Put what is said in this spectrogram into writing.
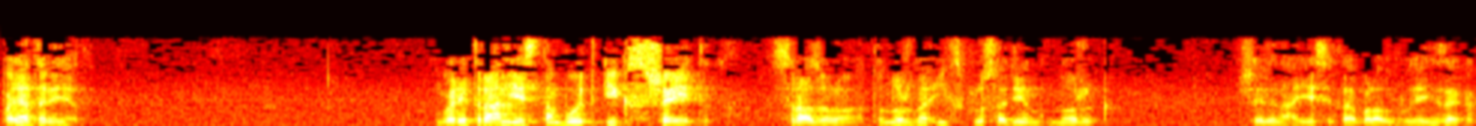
Понятно или нет? Говорит Ран, если там будет x шейт сразу, то нужно x плюс один ножик ширина. Если так, я не знаю, как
